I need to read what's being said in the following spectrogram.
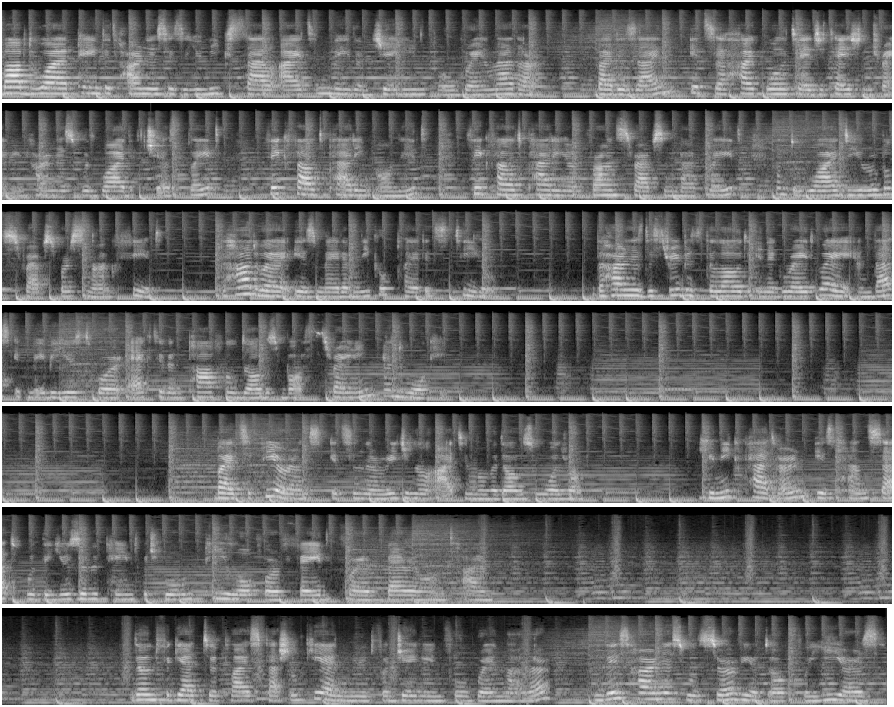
Barbed wire painted harness is a unique style item made of genuine full grain leather. By design, it's a high-quality agitation training harness with wide chest plate, thick felt padding on it, thick felt padding on front straps and back plate, and wide durable straps for snug fit. The hardware is made of nickel-plated steel. The harness distributes the load in a great way and thus it may be used for active and powerful dogs both training and walking. By its appearance, it's an original item of a dog's wardrobe. Unique pattern is hand set with the use of a paint which won't peel off or fade for a very long time. Don't forget to apply special care and needed for genuine full grain leather. This harness will serve your dog for years.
